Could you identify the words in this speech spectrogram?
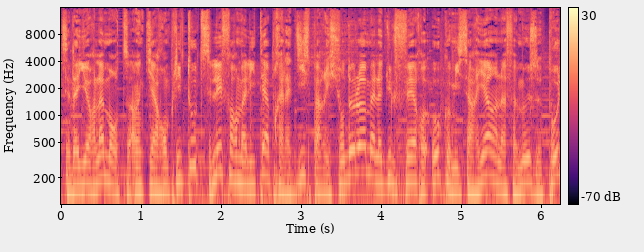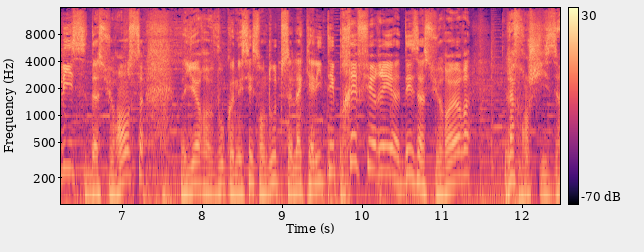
C'est d'ailleurs l'amante hein, qui a rempli toutes les formalités après la disparition de l'homme. Elle a dû le faire au commissariat, hein, la fameuse police d'assurance. D'ailleurs, vous connaissez sans doute la qualité préférée des assureurs la franchise.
